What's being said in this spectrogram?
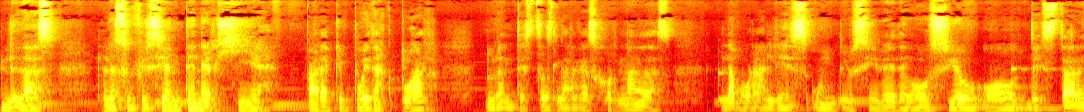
le das la suficiente energía para que pueda actuar durante estas largas jornadas laborales o inclusive de ocio o de estar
